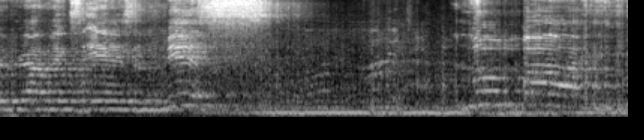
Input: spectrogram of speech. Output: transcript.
AJ graphics is Miss Lumbay.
